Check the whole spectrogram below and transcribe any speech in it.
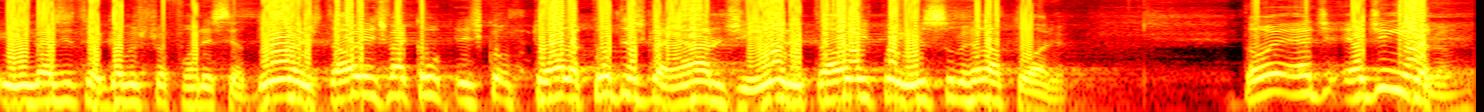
e nós entregamos para fornecedores e tal, e a gente, vai, a gente controla quanto eles ganharam dinheiro e tal, e põe isso no relatório. Então, é, é dinheiro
